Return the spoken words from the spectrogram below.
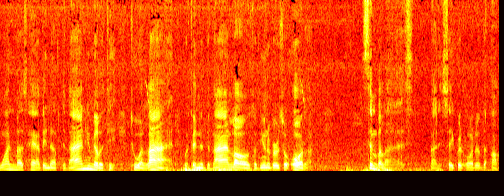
one must have enough divine humility to align within the divine laws of universal order, symbolized by the sacred order of the Ankh.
